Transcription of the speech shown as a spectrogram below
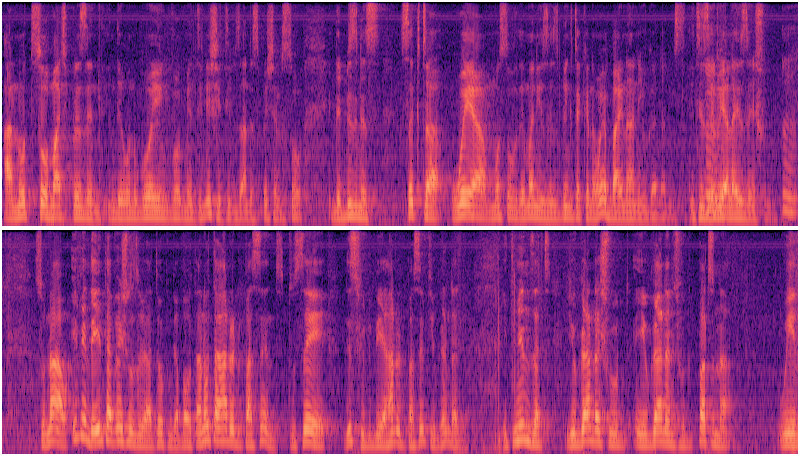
are not so much present in the ongoing government initiatives, and especially so in the business sector where most of the money is being taken away by non-Ugandans. It is a mm. realization. Mm. So now, even the interventions we are talking about are not 100% to say this should be 100% Ugandan. It means that Uganda should, a Ugandan should partner with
